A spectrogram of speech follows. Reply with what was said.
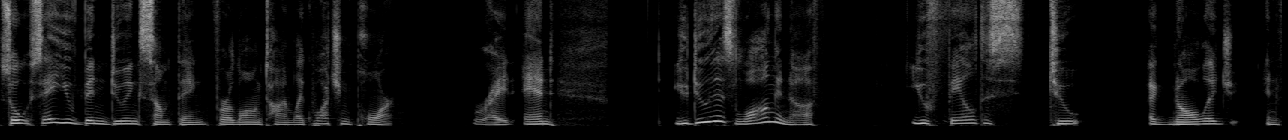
So, say you've been doing something for a long time, like watching porn, right? And you do this long enough, you fail to, to acknowledge and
